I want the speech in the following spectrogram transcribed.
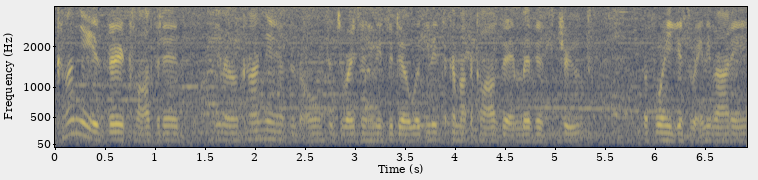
Kanye is very closeted. You know, Kanye has his own situation he needs to deal with. He needs to come out the closet and live his truth before he gets with anybody.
